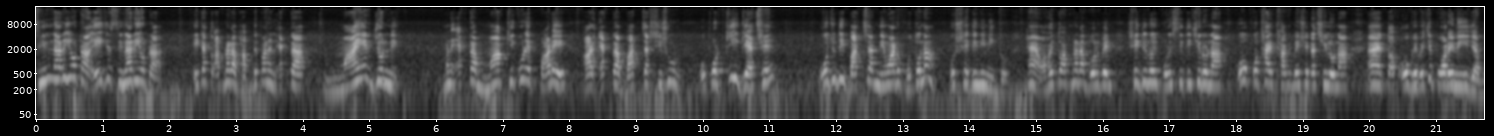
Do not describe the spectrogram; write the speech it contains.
সিনারিওটা এই যে সিনারিওটা এইটা তো আপনারা ভাবতে পারেন, একটা মায়ের জন্যে মানে একটা মা কি করে পারে আর একটা বাচ্চা শিশুর ওপর কি গেছে? ও যদি বাচ্চা নেওয়ার হতো না ও সেদিনই নিত। হ্যাঁ হয়তো আপনারা বলবেন সেদিন ওই পরিস্থিতি ছিল না ও কোথায় থাকবে সেটা ছিল না হ্যাঁ, ও ভেবেছে পরে নিয়ে যাব।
